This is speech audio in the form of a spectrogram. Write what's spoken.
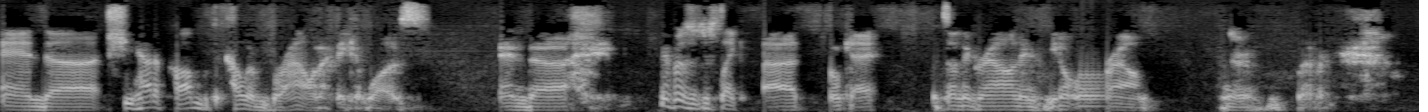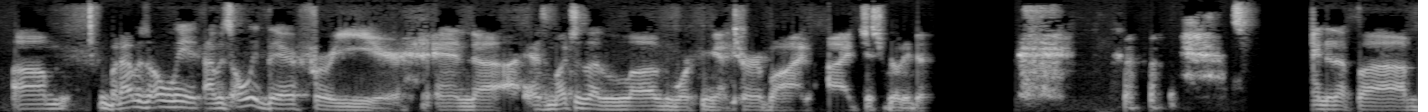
and uh, she had a problem with the color brown, I think it was, and uh, it was just like, uh, okay, it's underground and you don't look brown or whatever. Um, but I was only I was only there for a year, and uh, as much as I loved working at Turbine, I just really did. ended up um,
